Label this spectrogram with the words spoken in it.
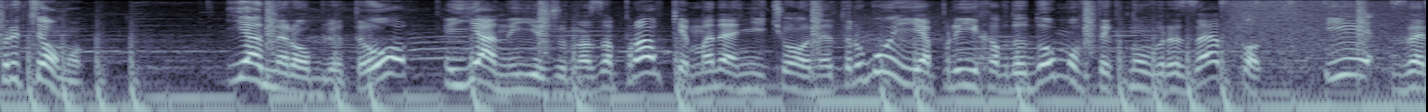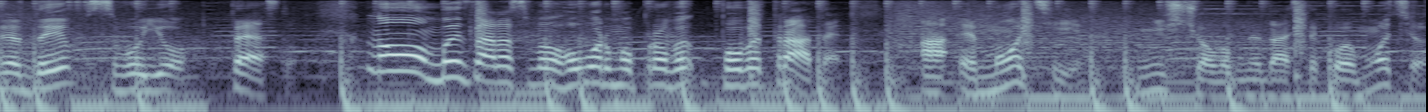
При цьому я не роблю ТО, я не їжджу на заправки, мене нічого не турбує. Я приїхав додому, втикнув в розетку і зарядив свою Теслу. Ну, ми зараз говоримо про ви- по витрати. А емоції ніщо вам не дасть таку емоцію,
